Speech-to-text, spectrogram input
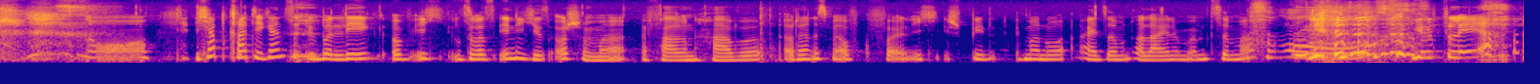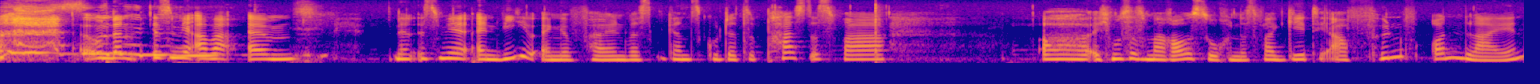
Oh. Ich habe gerade die ganze Zeit überlegt, ob ich sowas ähnliches auch schon mal erfahren habe. Aber dann ist mir aufgefallen, ich spiele immer nur einsam und alleine in meinem Zimmer. Singleplayer. Und dann ist mir aber ähm, dann ist mir ein Video eingefallen, was ganz gut dazu passt. Es war, oh, ich muss das mal raussuchen, das war GTA 5 online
